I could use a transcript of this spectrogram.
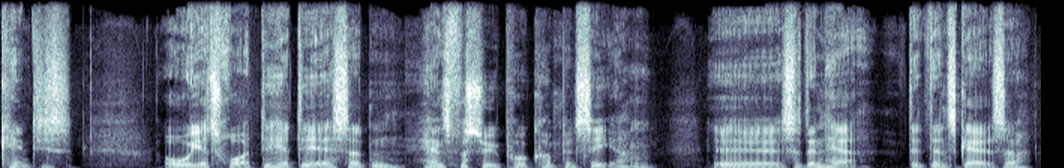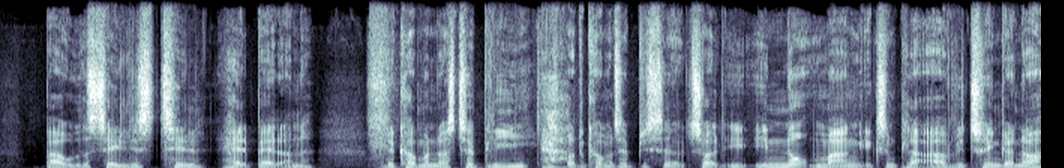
Candice. Og jeg tror, at det her det er sådan hans forsøg på at kompensere. Mm. Øh, så den her, den, den skal altså bare ud og sælges til halvballerne. Det kommer den også til at blive. Ja. Jeg tror, det kommer til at blive solgt i enormt mange eksemplarer. Vi tænker, nå,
